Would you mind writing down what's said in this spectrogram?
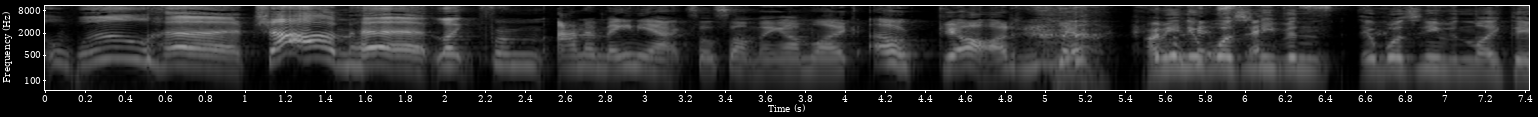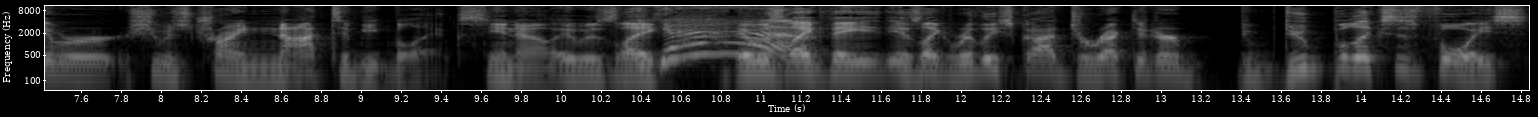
woo her, charm her, like from Animaniacs or something. I'm like, oh god. Yeah, I mean, it wasn't even it wasn't even like they were. She was trying not to be Blix. You know, it was like yeah. it was like they it was like Ridley Scott directed her do Blix's voice.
